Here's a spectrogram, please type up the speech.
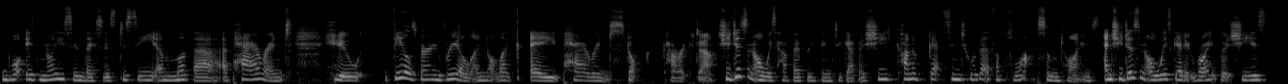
what is nice in this is to see a mother, a parent, who feels very real and not like a parent stock character. She doesn't always have everything together. She kind of gets into a bit of a flap sometimes. And she doesn't always get it right, but she is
